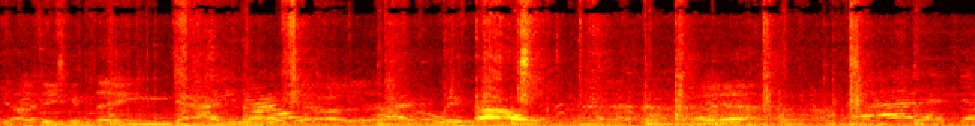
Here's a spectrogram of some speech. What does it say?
giờ đi kiếm tiền trả chứ sao giờ ai mới biết đâu. Dạ. À là trời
